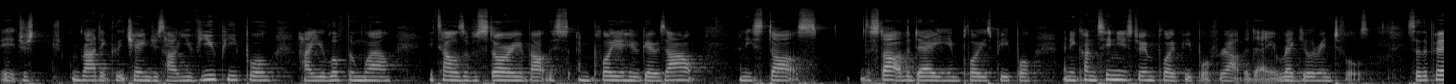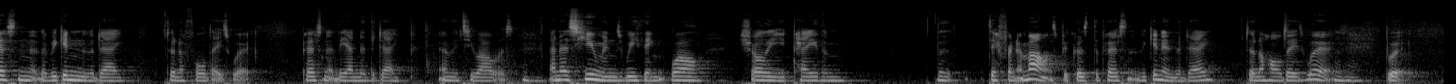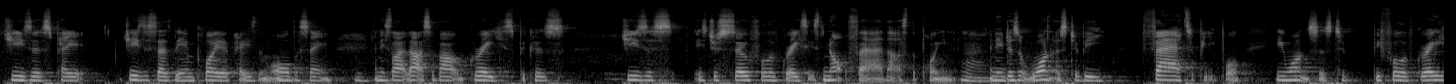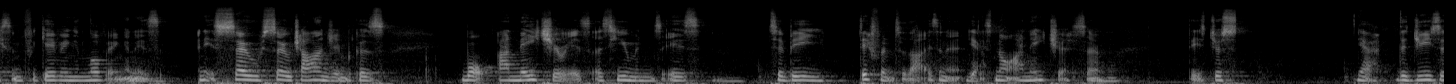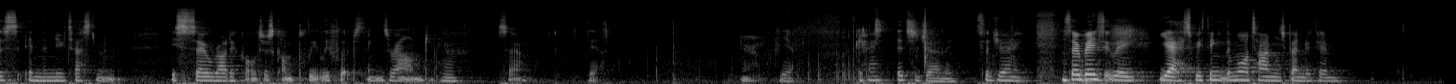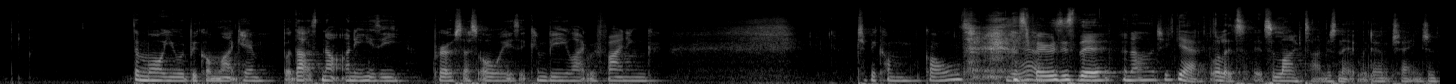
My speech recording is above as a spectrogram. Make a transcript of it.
it just radically changes how you view people, how you love them well. He tells of a story about this employer who goes out and he starts the start of the day he employs people and he continues to employ people throughout the day at regular intervals. So the person at the beginning of the day done a full day's work. Person at the end of the day only 2 hours. Mhm. And as humans we think, well, surely you'd pay them the different amounts because the person at the beginning of the day done a whole day's work. Mhm. But Jesus pay Jesus says the employer pays them all the same. Mm. And he's like that's about grace because Jesus is just so full of grace. It's not fair, that's the point. Mm. And he doesn't want us to be fair to people. He wants us to be full of grace and forgiving and loving and it's and it's so so challenging because what our nature is as humans is to be different to that, isn't it? Yeah. It's not our nature. So Mhm. it's just yeah the jesus in the new testament is so radical just completely flips things around Mhm. so Yeah. yeah Yeah. Okay. It's, it's a journey. It's a journey. So basically, yes, we think the more time you spend with him, the more you would become like him. But that's not an easy process always. It can be like refining to become gold, I Yeah. suppose is the analogy. Yeah, well, it's it's a lifetime, isn't it? We don't change, and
